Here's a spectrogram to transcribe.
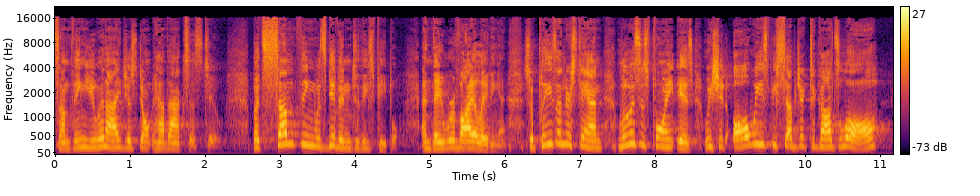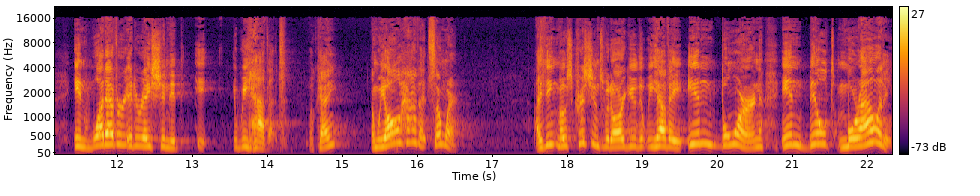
Something you and I just don't have access to. But something was given to these people, and they were violating it. So please understand, Lewis's point is we should always be subject to God's law in whatever iteration it, it, we have it, okay? And we all have it somewhere. I think most Christians would argue that we have a inborn, inbuilt morality.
